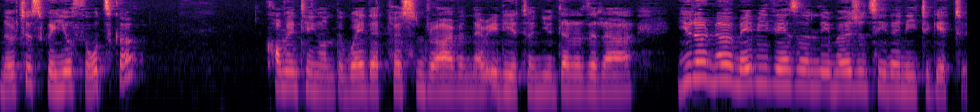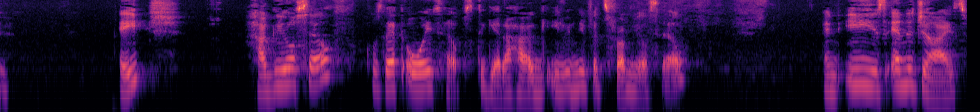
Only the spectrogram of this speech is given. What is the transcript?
Notice where your thoughts go. Commenting on the way that person drive and they're idiot and you da da da da. You don't know. Maybe there's an emergency they need to get to. H, hug yourself because that always helps to get a hug, even if it's from yourself. And E is energize.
